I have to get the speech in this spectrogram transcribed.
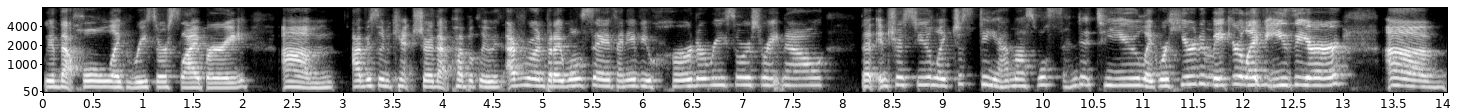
we have that whole like resource library. Um, obviously, we can't share that publicly with everyone, but I will say if any of you heard a resource right now that interests you, like just DM us, we'll send it to you. Like, we're here to make your life easier. Um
